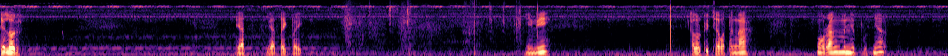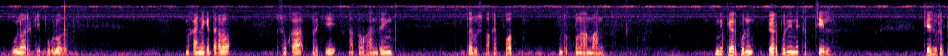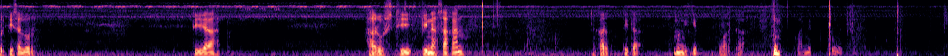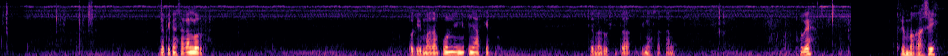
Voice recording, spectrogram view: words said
Lihat lur. Lihat, lihat baik-baik. Ini kalau di Jawa Tengah orang menyebutnya ular gibuk lur. Makanya kita kalau suka pergi atau hunting kita harus pakai bot untuk pengaman. Ini biarpun biarpun ini kecil dia sudah berbisa lur dia harus dibinasakan agar tidak menggigit warga. Pamit. Kita binasakan lur. Bagaimanapun ini penyakit dan harus kita binasakan. Oke? Terima kasih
